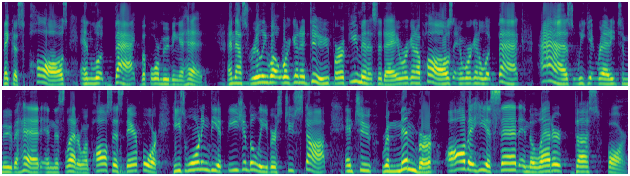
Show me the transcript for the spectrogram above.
make us pause and look back before moving ahead. And that's really what we're going to do for a few minutes today. We're going to pause and we're going to look back as we get ready to move ahead in this letter. When Paul says, therefore, he's warning the Ephesian believers to stop and to remember all that he has said in the letter thus far.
